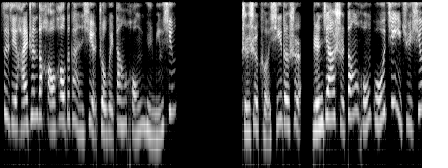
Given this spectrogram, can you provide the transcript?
自己还真的好好的感谢这位当红女明星。只是可惜的是，人家是当红国际巨星，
